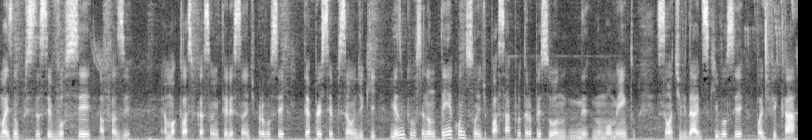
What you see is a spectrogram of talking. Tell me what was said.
mas não precisa ser você a fazer. É uma classificação interessante para você ter a percepção de que, mesmo que você não tenha condições de passar para outra pessoa no momento, são atividades que você pode ficar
